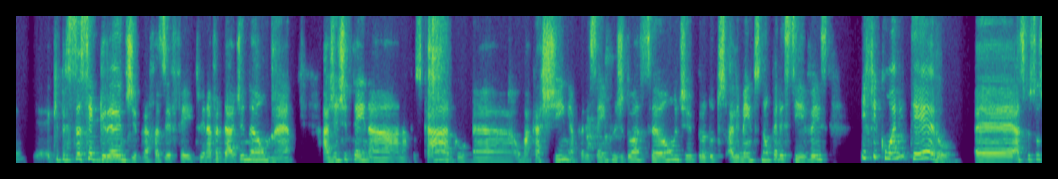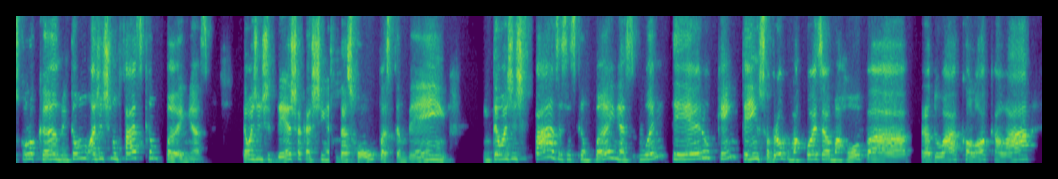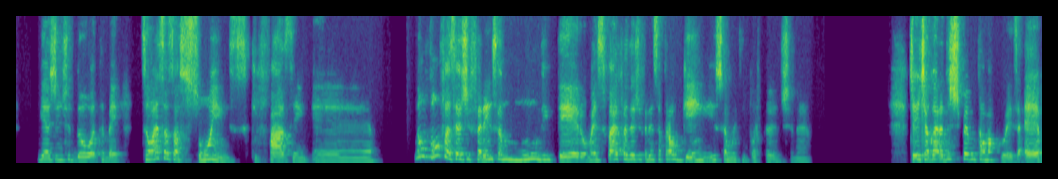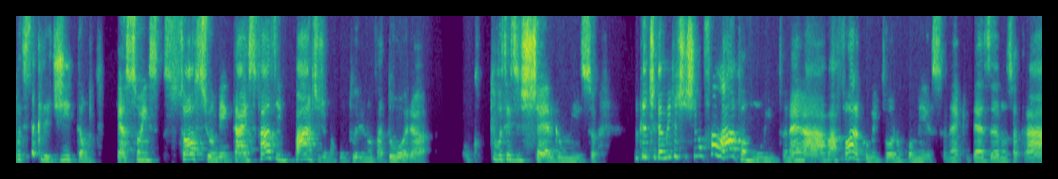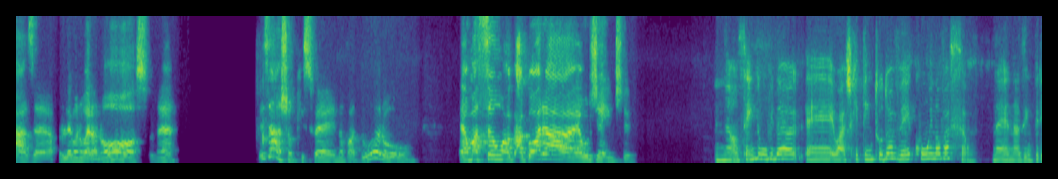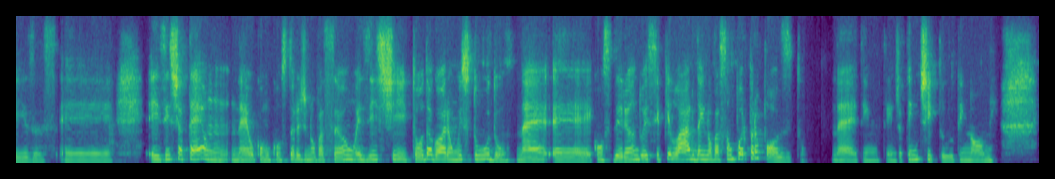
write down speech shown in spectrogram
que precisa ser grande para fazer efeito, e na verdade não, né? A gente tem na, na Puscargo é, uma caixinha, por exemplo, de doação de produtos, alimentos não perecíveis, e fica o ano inteiro é, as pessoas colocando. Então, a gente não faz campanhas. Então, a gente deixa a caixinha das roupas também, então, a gente faz essas campanhas o ano inteiro. Quem tem, sobrou alguma coisa, uma roupa para doar, coloca lá e a gente doa também. São essas ações que fazem. É, não vão fazer a diferença no mundo inteiro, mas vai fazer a diferença para alguém, e isso é muito importante, né? Gente, agora deixa eu te perguntar uma coisa. É, vocês acreditam que ações socioambientais fazem parte de uma cultura inovadora? O que vocês enxergam nisso? Porque antigamente a gente não falava muito, né? A, a Flora comentou no começo, né? Que dez anos atrás é, o problema não era nosso, né? Vocês acham que isso é inovador ou é uma ação agora é urgente? Não, sem dúvida, é, eu acho que tem tudo a ver com inovação. né, nas empresas. É, existe até um, né, como consultora de inovação, existe todo agora um estudo, né, é, considerando esse pilar da inovação por propósito. Né, tem, tem, já tem título, tem nome,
